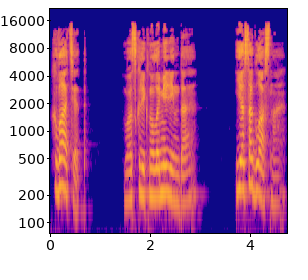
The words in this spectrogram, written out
Хватит!» — воскликнула Мелинда. «Я согласна».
